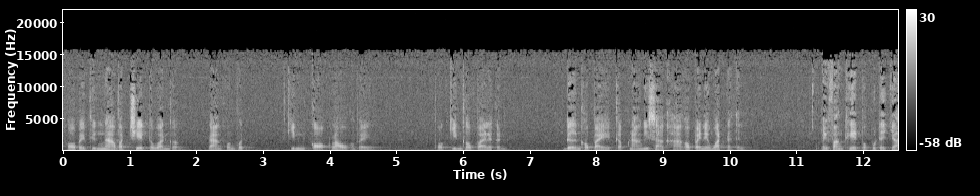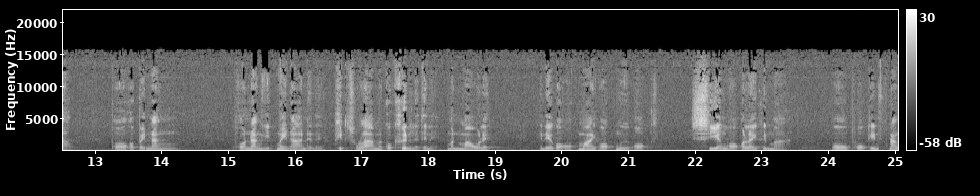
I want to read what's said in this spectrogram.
พอไปถึงหน้าวัดเชตตะวันก็ ต่างคนก็กินกอกเหล้าเข้าไป พอกินเข้าไปแล้วกัน เดินเข้าไปกับนางวิสาขาเข้าไปในวัดนะท่านไปฟังเทศพระพุทธเจ้า พอเขาไปนั่ง พอนั่งอีกไม่นานเลยพิษสุรามันก็ขึ้นแล้วท่านเลยมันเมาเลยเดี๋ยวก็ออกไม้ออกมือออกเสียงออกอะไรขึ้นมา โอ้ พวกที่นั่ง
